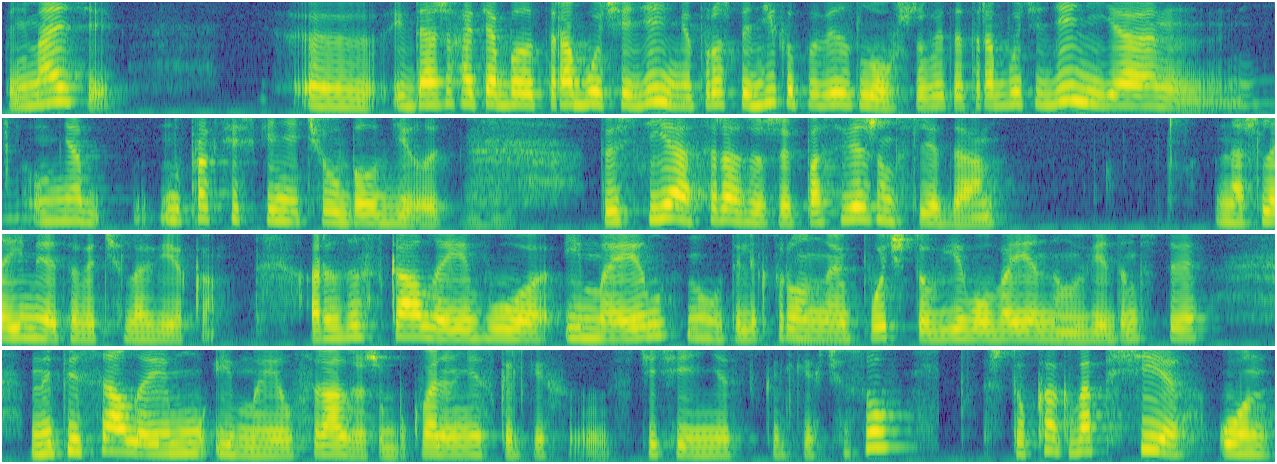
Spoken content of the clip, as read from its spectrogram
Понимаете? Э, и даже хотя бы этот рабочий день, мне просто дико повезло, что в этот рабочий день я, у меня ну, практически нечего было делать. Угу. То есть я сразу же по свежим следам нашла имя этого человека, разыскала его имейл, ну вот электронную почту в его военном ведомстве, написала ему имейл сразу же, буквально нескольких, в течение нескольких часов, что как вообще он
